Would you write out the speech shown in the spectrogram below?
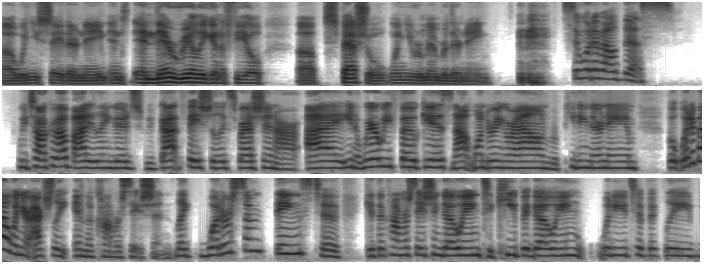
uh, when you say their name, and and they're really going to feel uh, special when you remember their name. so what about this? we talk about body language we've got facial expression our eye you know where we focus not wandering around repeating their name but what about when you're actually in the conversation like what are some things to get the conversation going to keep it going what do you typically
